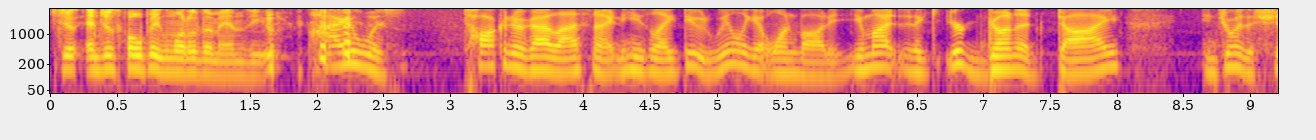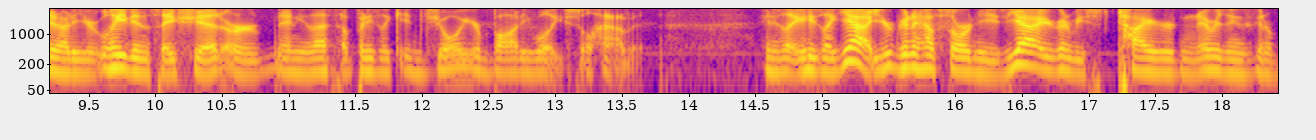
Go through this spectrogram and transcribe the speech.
Just, and just hoping one of them ends you. I was talking to a guy last night, and he's like, "Dude, we only get one body. You might like you're gonna die. Enjoy the shit out of your." Well, he didn't say shit or any of that stuff, but he's like, "Enjoy your body while you still have it." And he's like, "He's like, yeah, you're gonna have sore knees. Yeah, you're gonna be tired, and everything's gonna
